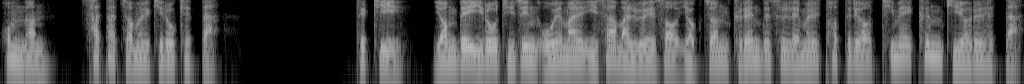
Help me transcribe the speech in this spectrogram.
홈런, 4타점을 기록했다. 특히 0대2로 뒤진 OMR 2사 만루에서 역전 그랜드슬램을 터뜨려 팀에 큰 기여를 했다.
